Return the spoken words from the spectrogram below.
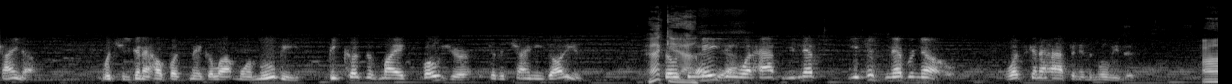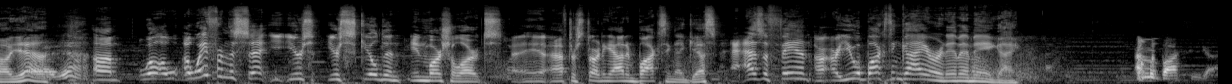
China, which is going to help us make a lot more movies because of my exposure to the Chinese audience. Heck so yeah. it's amazing what happened. You never, you just never know what's going to happen in the movie business. Uh, yeah. Uh, yeah. Um, well, away from the set, you're you're skilled in, in martial arts uh, after starting out in boxing, I guess. As a fan, are, are you a boxing guy or an MMA guy? I'm a boxing guy.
